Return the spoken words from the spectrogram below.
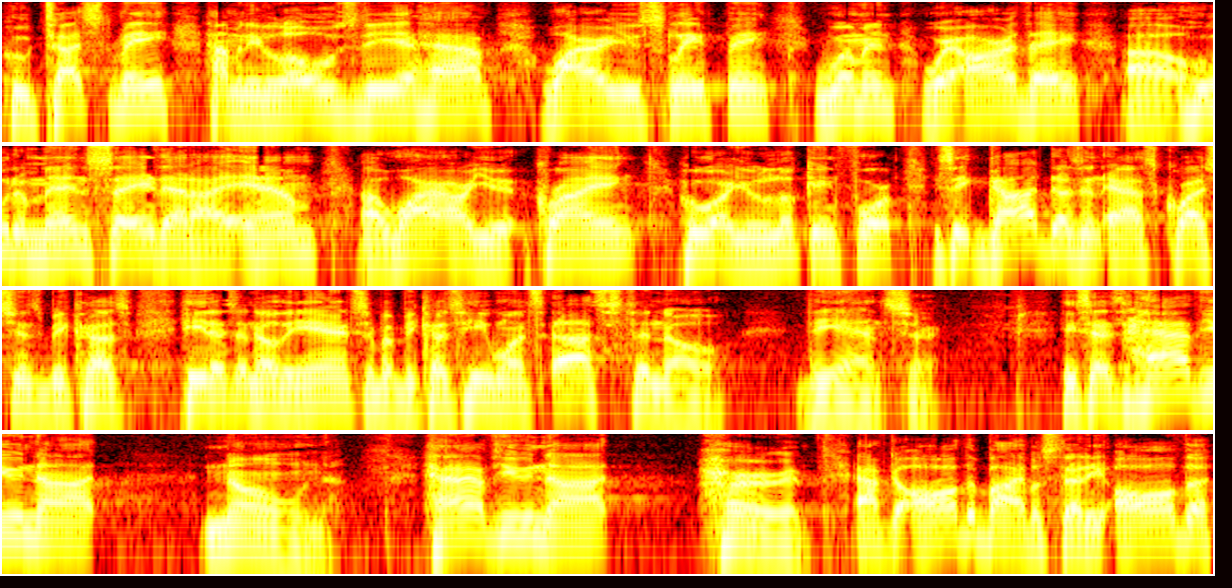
Who touched me? How many loaves do you have? Why are you sleeping? Women, where are they? Uh, who do men say that I am? Uh, why are you crying? Who are you looking for? You see, God doesn't ask questions because he doesn't know the answer, but because he wants us to know the answer. He says, Have you not known? Have you not heard? After all the Bible study, all the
